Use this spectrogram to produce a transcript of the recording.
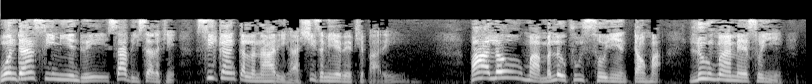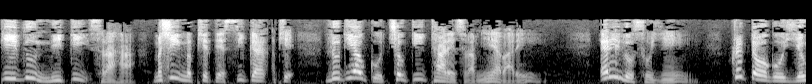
ဝန်တန်းစီမင်းတွေစသည်စသဖြင့်စီကံကလနာတွေဟာရှိစမြဲပဲဖြစ်ပါတယ်ဘာအလုံးမှမလုပ်ဘူးဆိုရင်တောင်းမှလူမှန်မယ်ဆိုရင်ပြည်သူနီတိဆရာဟာမရှိမဖြစ်တဲ့စီကံအဖြစ်လူတယောက်ကိုချုပ်တီးထားတယ်ဆိုတာမြင်ရပါတယ်အဲ့ဒီလိုဆိုရင်ခရစ်တော်ကိုယုံ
